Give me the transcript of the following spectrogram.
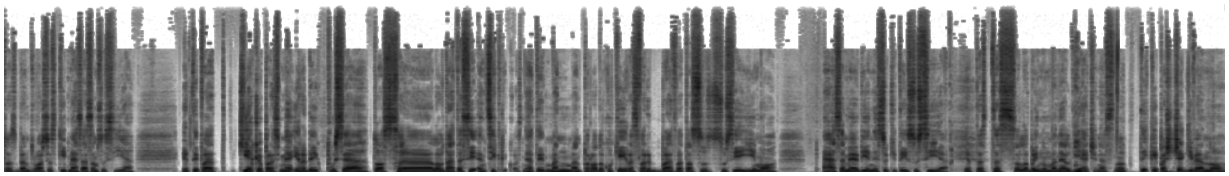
tos bendruosius, kaip mes esam susiję. Ir taip pat kiekio prasme yra beveik pusė tos uh, laudatas į enciklikos. Ne? Tai man, man parodo, kokia yra svarba va, tos susijimo esame vieni su kitais susiję. Ir tas, tas labai nu mane liečia, nes nu, tai, kaip aš čia gyvenu,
